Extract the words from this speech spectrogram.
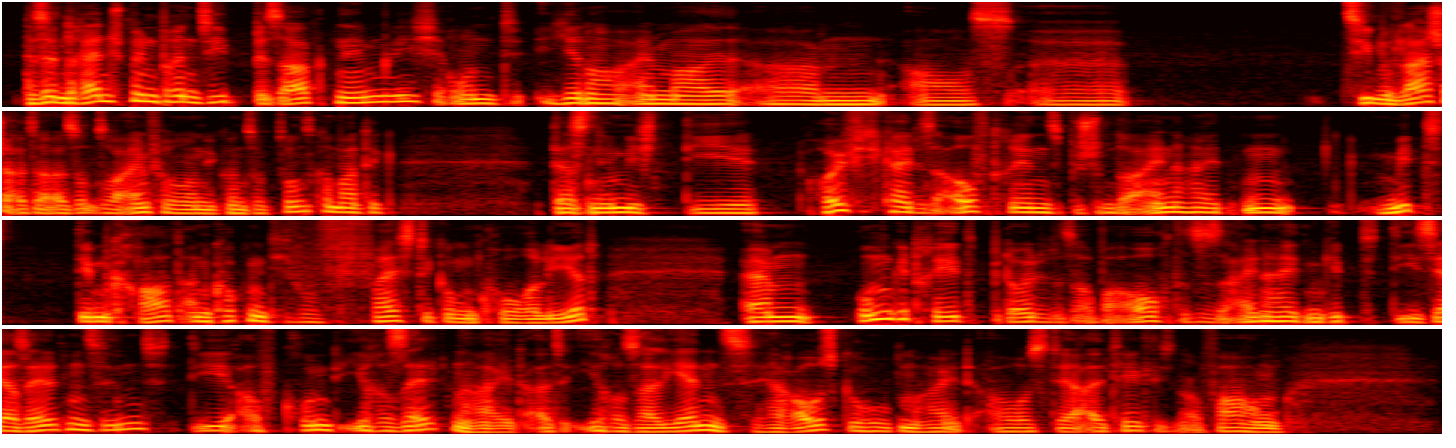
Das Entrenchment-Prinzip besagt nämlich, und hier noch einmal ähm, aus äh, Ziem und Lasch, also aus unserer Einführung in die Konstruktionsgrammatik, dass nämlich die Häufigkeit des Auftretens bestimmter Einheiten mit dem Grad an kognitiver Festigung korreliert. Ähm, umgedreht bedeutet das aber auch, dass es Einheiten gibt, die sehr selten sind, die aufgrund ihrer Seltenheit, also ihrer Salienz, Herausgehobenheit aus der alltäglichen Erfahrung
